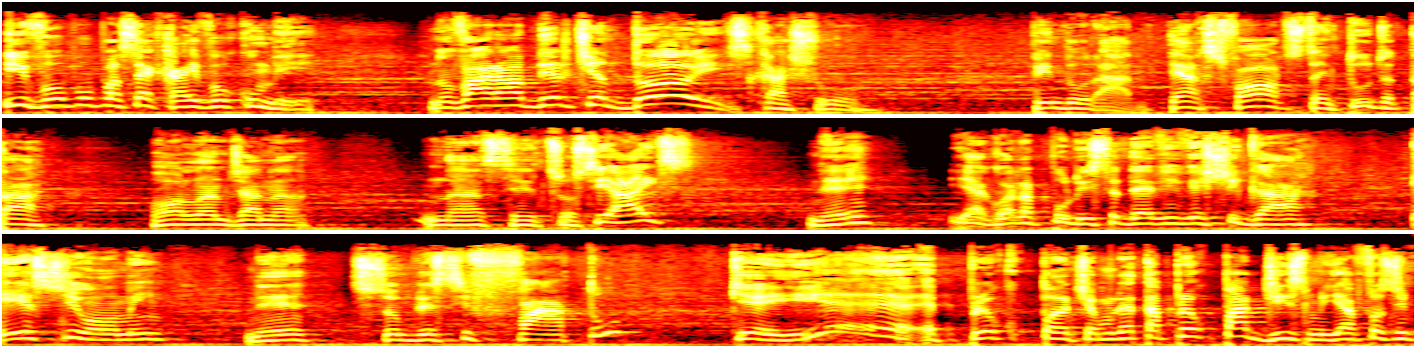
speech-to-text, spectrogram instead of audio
E vou pôr pra secar e vou comer. No varal dele tinha dois cachorros pendurados. Tem as fotos, tem tudo, já tá rolando já na, nas redes sociais, né? E agora a polícia deve investigar esse homem, né? Sobre esse fato que aí é, é, preocupante. A mulher tá preocupadíssima. E ela falou assim,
